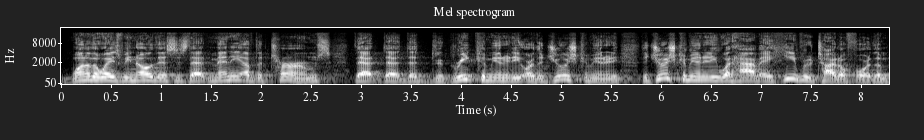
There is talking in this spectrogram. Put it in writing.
One of the ways we know this is that many of the terms that the, the, the, Greek community or the Jewish community, the Jewish community would have a Hebrew title for them,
